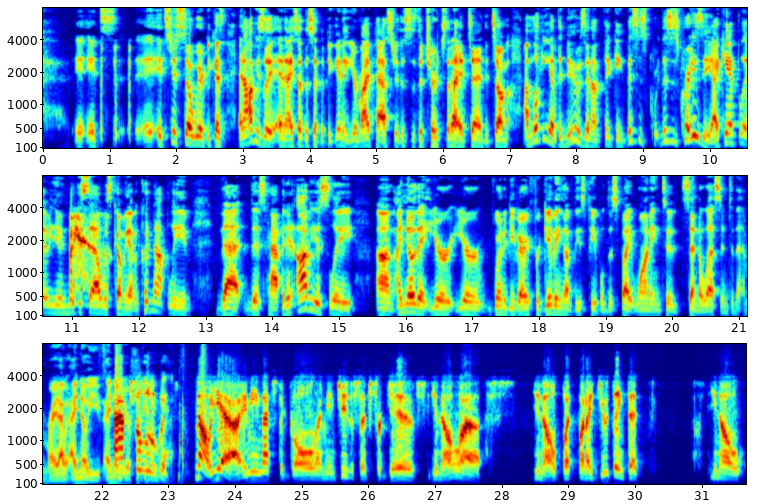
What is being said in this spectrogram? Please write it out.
it's it's just so weird because and obviously and I said this at the beginning you're my pastor this is the church that I attend and so I'm I'm looking at the news and I'm thinking this is this is crazy. I can't believe you know New was coming up. I could not believe that this happened. And obviously um, I know that you're you're going to be very forgiving of these people despite wanting to send a lesson to them right? I, I know you I know Absolutely. you're forgiving no yeah I mean that's the goal. I mean Jesus said forgive you know uh, you know but but I do think that you know,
